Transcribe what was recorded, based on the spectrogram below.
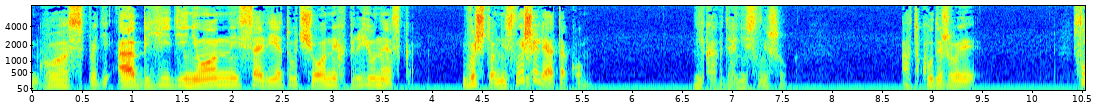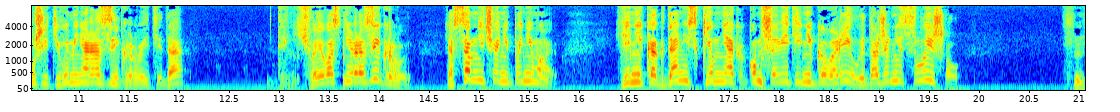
Господи, Объединенный совет ученых при ЮНЕСКО. Вы что, не слышали о таком? Никогда не слышал. Откуда же вы... Слушайте, вы меня разыгрываете, да? Да ничего я вас не разыгрываю. Я сам ничего не понимаю. Я никогда ни с кем ни о каком совете не говорил и даже не слышал. Хм,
